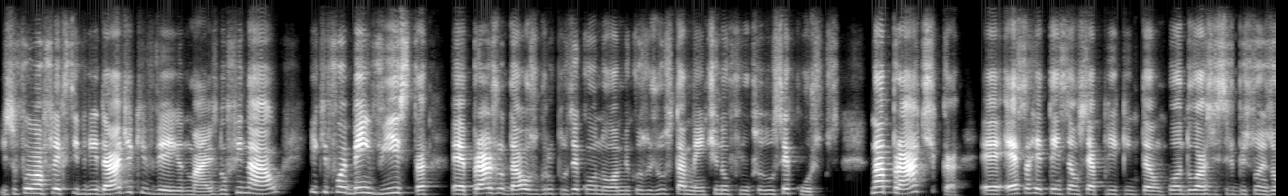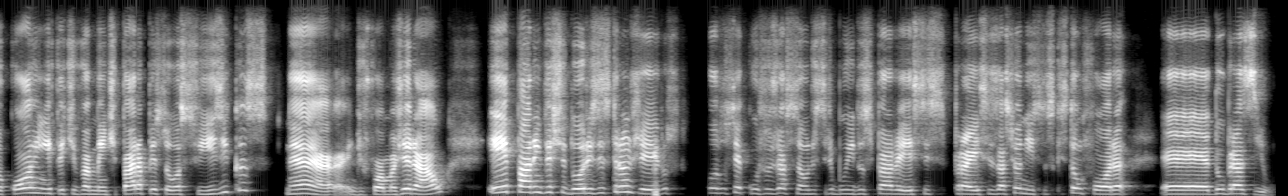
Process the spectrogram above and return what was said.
Isso foi uma flexibilidade que veio mais no final e que foi bem vista é, para ajudar os grupos econômicos justamente no fluxo dos recursos. Na prática, é, essa retenção se aplica, então, quando as distribuições ocorrem efetivamente para pessoas físicas, né, de forma geral, e para investidores estrangeiros, quando os recursos já são distribuídos para esses, para esses acionistas que estão fora é, do Brasil.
